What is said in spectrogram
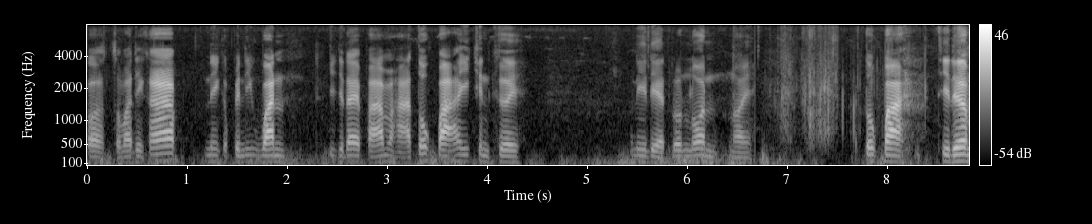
ก็สวัสดีครับ นี่ก็เป็นอีกวันที่จะได้พามาหาตกปลาอีกเช่นเคยวันนี้แดดร้อนๆหน่อย ตกปลาที่เดิม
